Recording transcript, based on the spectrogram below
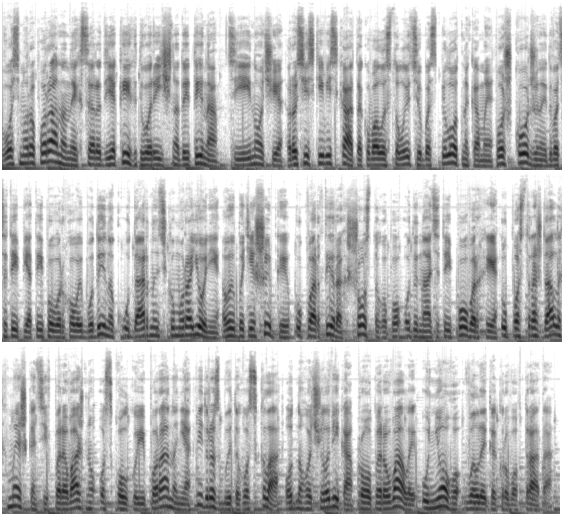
Восьмеро поранених, серед яких дворічна дитина. Цієї ночі російські війська атакували столицю безпілотниками. Пошкоджений 25-поверховий будинок у Дарницькому районі. Вибиті шибки у квартирах 6 по 11 поверхи. У постраждалих мешканців переважно осколкові поранення від розбитого скла. Одного чоловіка прооперували. У нього велика крововтрата.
